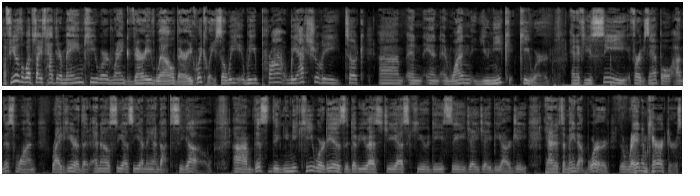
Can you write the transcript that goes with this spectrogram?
a few of the websites had their main keyword rank very well very quickly. So we we pro we actually took um, and and and one unique keyword and if you see, for example, on this one right here, that nocseman.co, um, this the unique keyword is the WSGSQDCJJBRG, and it's a made-up word, the random characters.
